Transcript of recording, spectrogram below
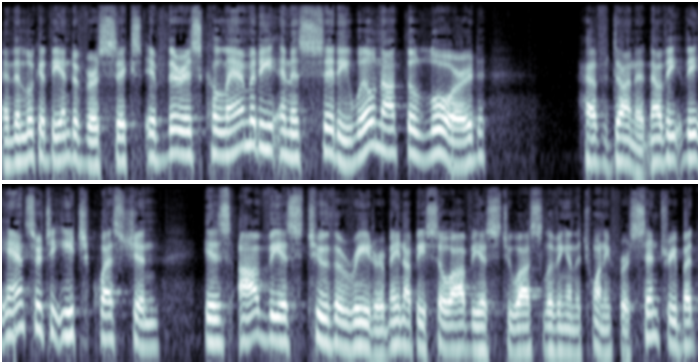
And then look at the end of verse 6 If there is calamity in a city, will not the Lord have done it? Now, the, the answer to each question is obvious to the reader. It may not be so obvious to us living in the 21st century, but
